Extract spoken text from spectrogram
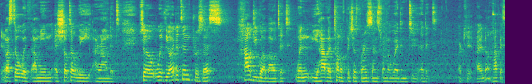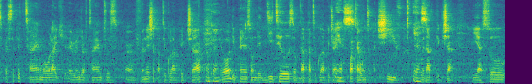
Yeah. but still with I mean a shorter way around it. So with your editing process, how do you go about it when you have a ton of pictures, for instance, from a wedding to edit? Okay, I don't have a specific time or like a range of time to um, finish a particular picture. Okay. It all depends on the details of that particular picture and what I want to achieve Yes. with that picture. Yeah, so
